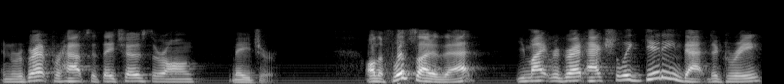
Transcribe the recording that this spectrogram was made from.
and regret perhaps that they chose the wrong major. On the flip side of that, you might regret actually getting that degree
